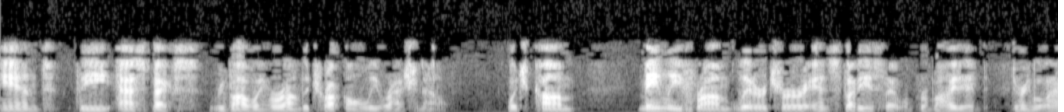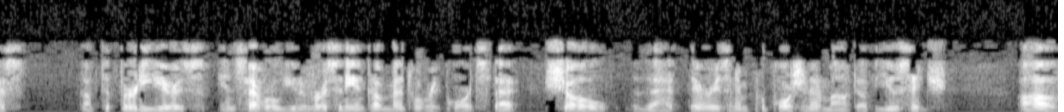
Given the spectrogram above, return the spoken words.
and the aspects revolving around the truck-only rationale, which come mainly from literature and studies that were provided during the last up to 30 years in several university and governmental reports that show that there is an disproportionate amount of usage of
